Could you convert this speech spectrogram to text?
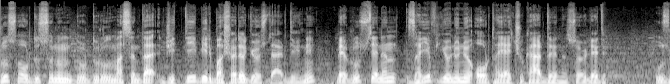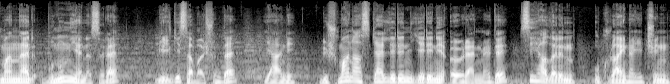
Rus ordusunun durdurulmasında ciddi bir başarı gösterdiğini ve Rusya'nın zayıf yönünü ortaya çıkardığını söyledi. Uzmanlar bunun yanı sıra bilgi savaşında yani düşman askerlerin yerini öğrenmede SİHA'ların Ukrayna için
